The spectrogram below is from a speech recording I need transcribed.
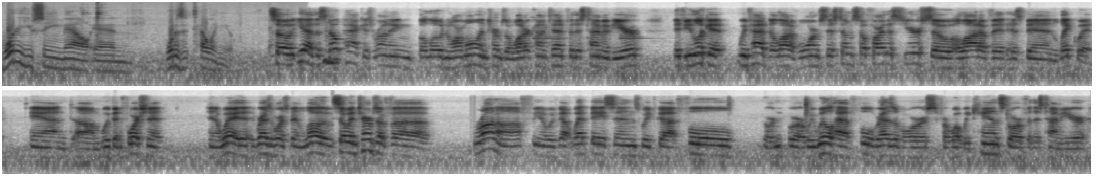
what are you seeing now and what is it telling you? So yeah, the snowpack is running below normal in terms of water content for this time of year. If you look at, we've had a lot of warm systems so far this year, so a lot of it has been liquid, and um, we've been fortunate in a way that the reservoir has been low. So in terms of uh, runoff, you know, we've got wet basins, we've got full, or, or we will have full reservoirs for what we can store for this time of year.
